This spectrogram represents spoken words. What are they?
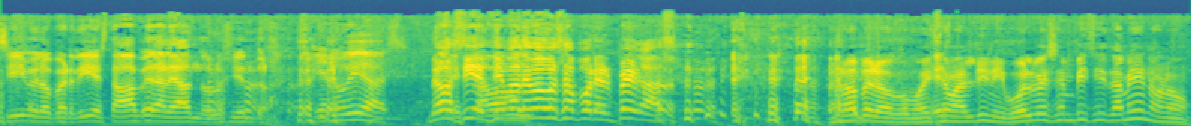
Sí, me lo perdí, estaba pedaleando, lo siento. ¿Que no huías? No, sí, Estaba encima muy- le vamos a poner pegas. No, no, pero como dice Maldini, ¿vuelves en bici también o no?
